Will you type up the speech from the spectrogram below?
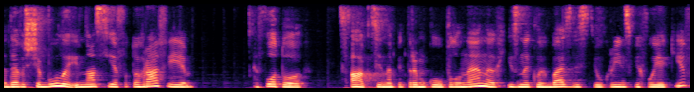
де ви ще були, і в нас є фотографії, фото з акції на підтримку полонених і зниклих безвісті українських вояків,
